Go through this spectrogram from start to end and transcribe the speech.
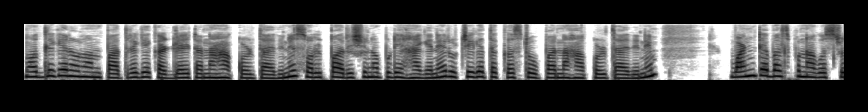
ಮೊದಲಿಗೆ ನಾನು ಒಂದು ಪಾತ್ರೆಗೆ ಕಡಲೆ ಹಿಟ್ಟನ್ನು ಹಾಕ್ಕೊಳ್ತಾ ಇದ್ದೀನಿ. ಸ್ವಲ್ಪ ಅರಿಶಿನ ಪುಡಿ ಹಾಗೆಯೇ ರುಚಿಗೆ ತಕ್ಕಷ್ಟು ಉಪ್ಪನ್ನು ಹಾಕ್ಕೊಳ್ತಾ ಇದ್ದೀನಿ. ಒನ್ ಟೇಬಲ್ ಸ್ಪೂನ್ ಆಗೋಷ್ಟು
